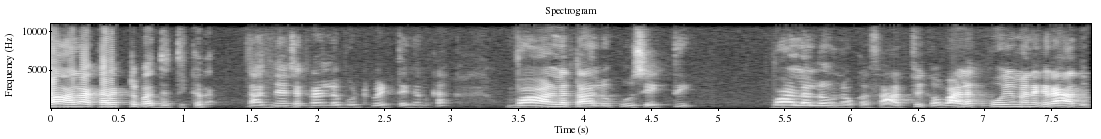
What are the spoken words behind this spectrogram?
చాలా కరెక్ట్ పద్ధతి ఇక్కడ. ఆజ్ఞాచక్రంలో బొట్టు పెడితే కనుక వాళ్ళ తాలూకు శక్తి వాళ్ళలో ఉన్న ఒక సాత్వికం వాళ్ళకి పోయి మనకి రాదు.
